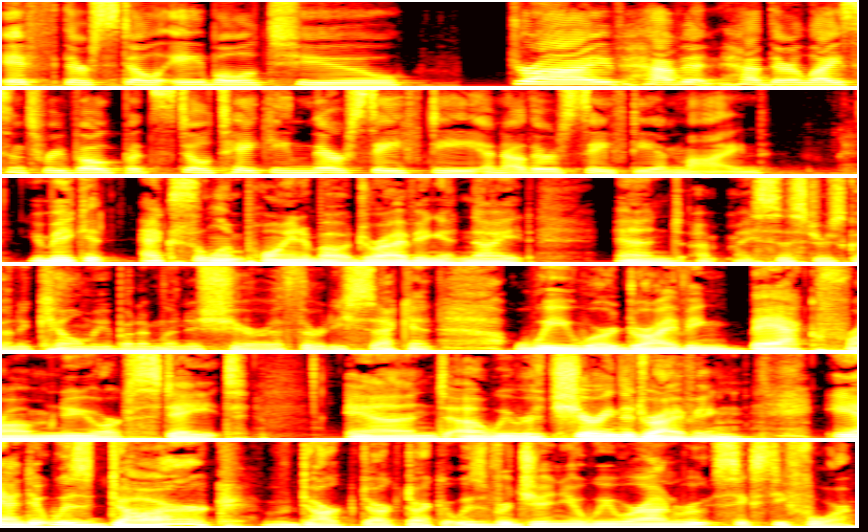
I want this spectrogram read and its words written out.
if they're still able to drive haven't had their license revoked but still taking their safety and others safety in mind You make an excellent point about driving at night. And uh, my sister's going to kill me, but I'm going to share a 30 second. We were driving back from New York State and uh, we were sharing the driving, and it was dark, dark, dark, dark. It was Virginia. We were on Route 64.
